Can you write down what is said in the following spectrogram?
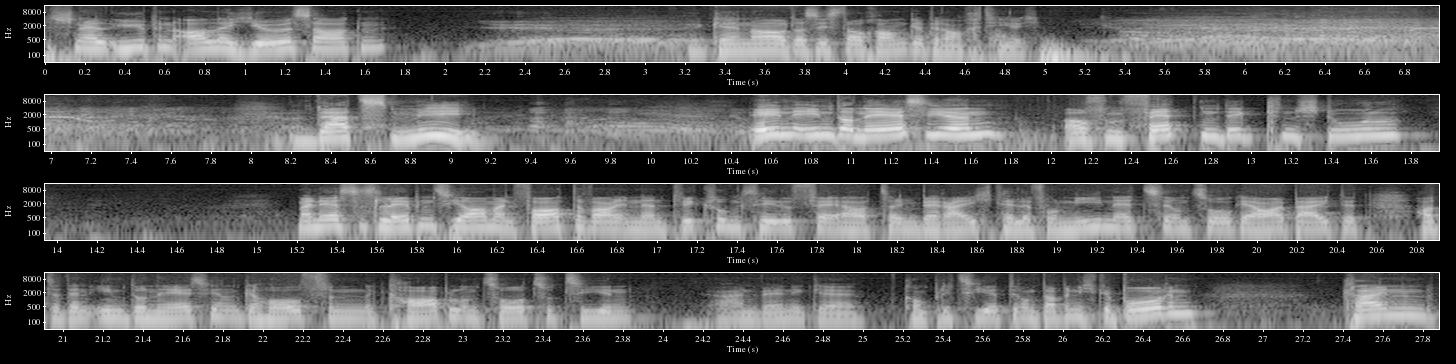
schnell üben, alle Jö sagen. Genau, das ist auch angebracht hier. That's me. In Indonesien, auf einem fetten, dicken Stuhl. Mein erstes Lebensjahr, mein Vater war in Entwicklungshilfe, er hat im Bereich Telefonienetze und so gearbeitet, hatte den Indonesiern geholfen, Kabel und so zu ziehen. Ein wenig äh, komplizierter. Und da bin ich geboren, Klein,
